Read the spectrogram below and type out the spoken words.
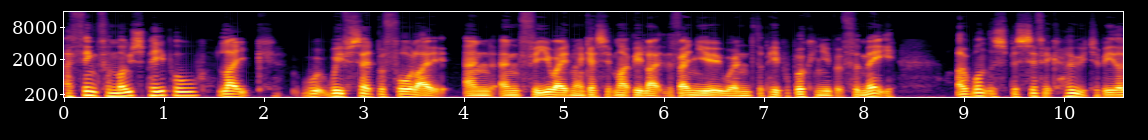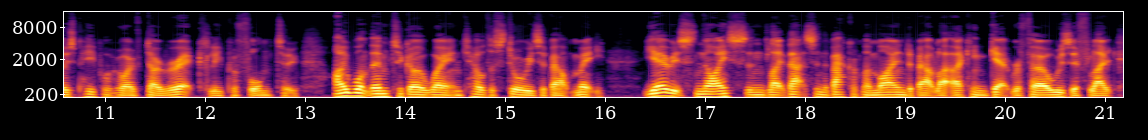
I think for most people, like w- we've said before, like, and and for you, Aidan, I guess it might be like the venue and the people booking you. But for me, I want the specific who to be those people who I've directly performed to. I want them to go away and tell the stories about me. Yeah, it's nice and like that's in the back of my mind about like I can get referrals if like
